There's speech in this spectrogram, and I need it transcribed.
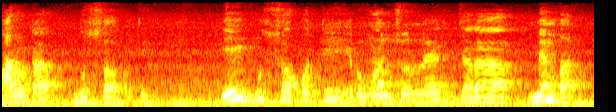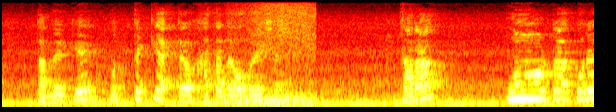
বারোটা বুথ সভাপতি। এই বুথ সভাপতি এবং অঞ্চলের যারা মেম্বার, তাদেরকে প্রত্যেককে একটা খাতা দেওয়া হয়েছে। তারা পনেরোটা করে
